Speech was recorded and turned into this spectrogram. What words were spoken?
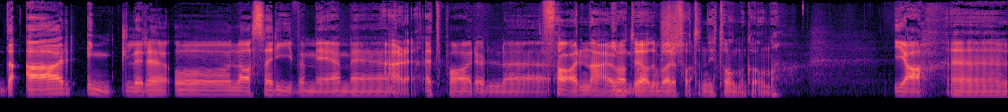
det er enklere å la seg rive med med et par øl. eh, Faren er jo at vi hadde bare fått et nytt Holmenkollen, da. Ja. Eh,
